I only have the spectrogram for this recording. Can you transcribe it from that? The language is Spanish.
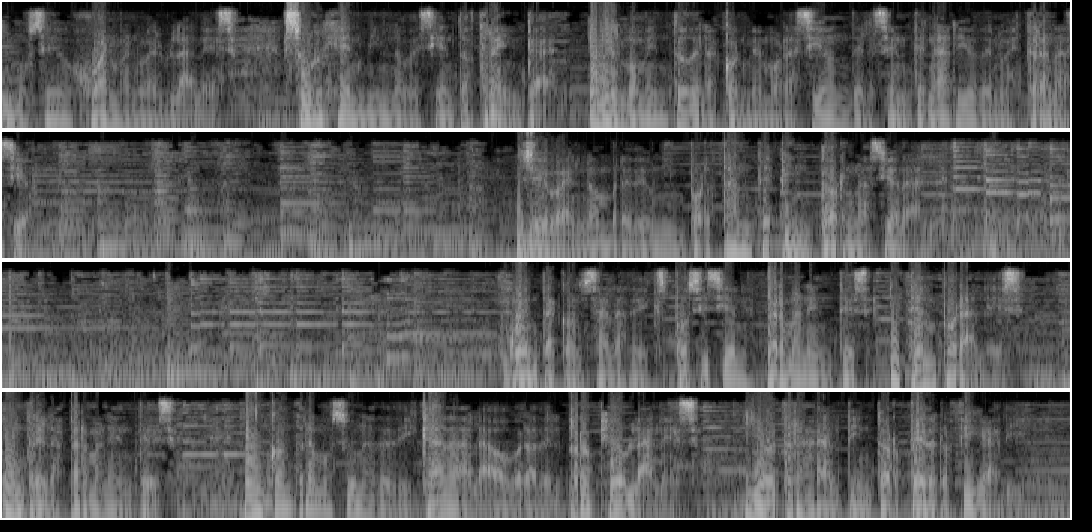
El Museo Juan Manuel Blanes surge en 1930, en el momento de la conmemoración del centenario de nuestra nación. Lleva el nombre de un importante pintor nacional. Cuenta con salas de exposiciones permanentes y temporales. Entre las permanentes encontramos una dedicada a la obra del propio Blanes y otra al pintor Pedro Figari.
